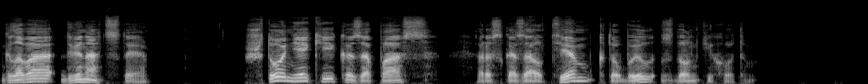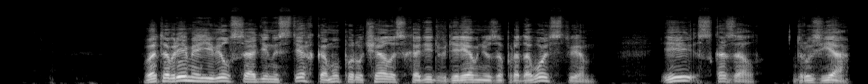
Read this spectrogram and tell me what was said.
Глава двенадцатая. Что некий Казапас рассказал тем, кто был с Дон Кихотом. В это время явился один из тех, кому поручалось ходить в деревню за продовольствием, и сказал, — Друзья,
